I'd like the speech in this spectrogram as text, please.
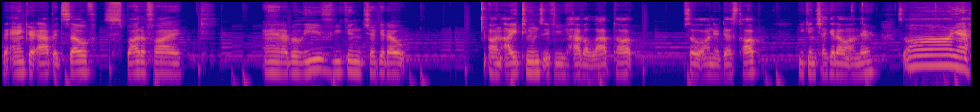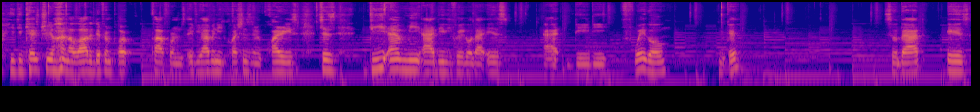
the Anchor app itself, Spotify, and I believe you can check it out on iTunes if you have a laptop. So on your desktop, you can check it out on there. So uh, yeah, you can catch me on a lot of different platforms. If you have any questions and inquiries, just DM me at DD Fuego. That is at DD Fuego. Okay? So that is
